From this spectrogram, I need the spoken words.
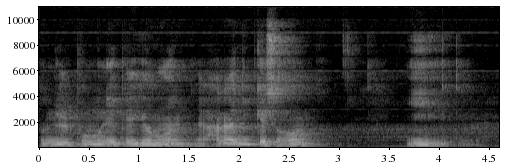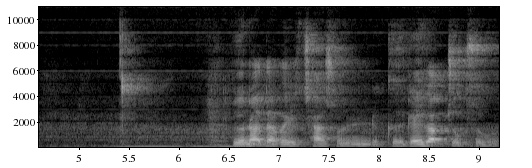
오늘 본문의 배경은 하나님께서 이 요나답의 자손 그 레갑 족수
